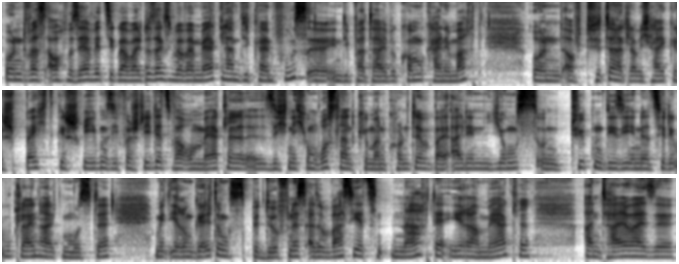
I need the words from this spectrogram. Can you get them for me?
Und was auch sehr witzig war, weil du sagst, bei Merkel haben die keinen Fuß äh, in die Partei bekommen, keine Macht. Und auf Twitter hat, glaube ich, Heike Specht geschrieben, sie versteht jetzt, warum Merkel äh, sich nicht um Russland kümmern konnte, bei all den Jungs und Typen, die sie in der CDU klein halten musste, mit ihrem Geltungsbedürfnis. Also was jetzt nach der Ära Merkel an teilweise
